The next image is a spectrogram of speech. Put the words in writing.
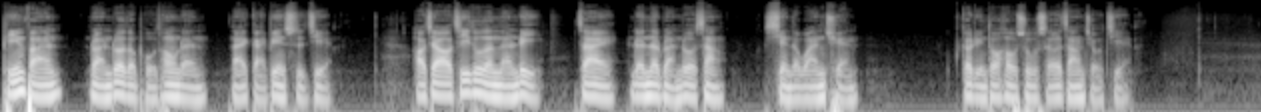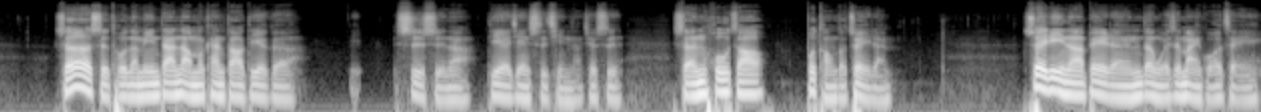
平凡软弱的普通人来改变世界，好叫基督的能力在人的软弱上显得完全。哥林多后书十二章九节，十二使徒的名单让我们看到第二个事实呢，第二件事情呢，就是神呼召。不同的罪人，税吏呢，被人认为是卖国贼，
